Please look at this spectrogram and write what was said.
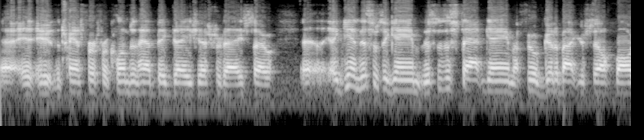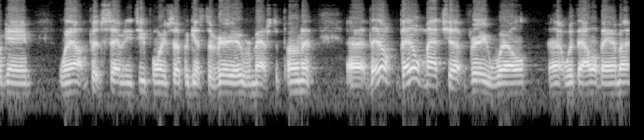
It, it, the transfer for Clemson had big days yesterday. So uh, again, this was a game. This is a stat game. I feel good about yourself ball game. Went out and put 72 points up against a very overmatched opponent. Uh, they don't they don't match up very well uh, with Alabama.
